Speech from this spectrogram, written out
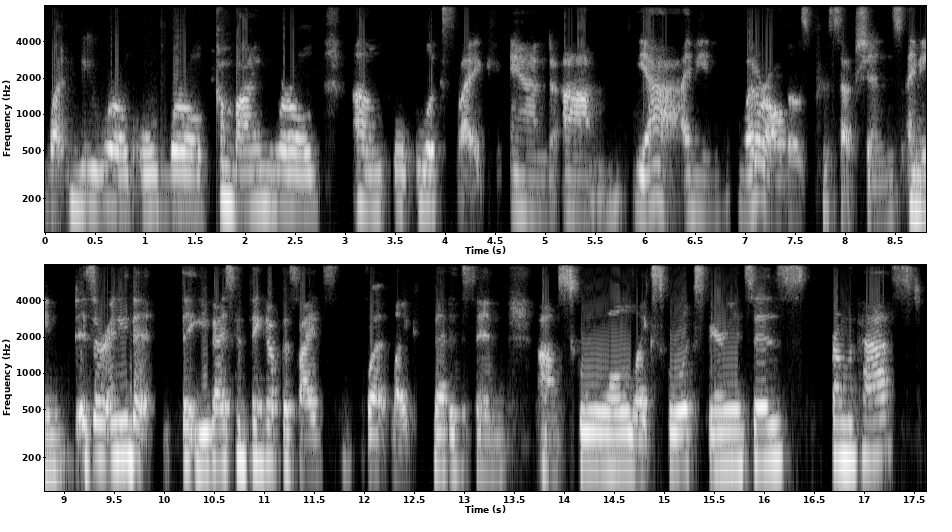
what new world, old world, combined world um, looks like. And um, yeah, I mean, what are all those perceptions? I mean, is there any that, that you guys can think of besides what like medicine, um, school, like school experiences from the past?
